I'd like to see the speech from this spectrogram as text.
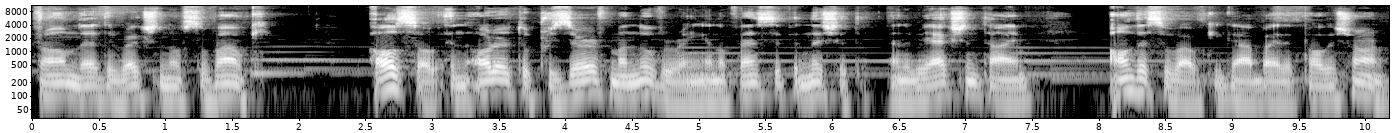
from the direction of Suwałki. Also, in order to preserve maneuvering and offensive initiative and reaction time on the Suwałki Gap by the Polish army.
